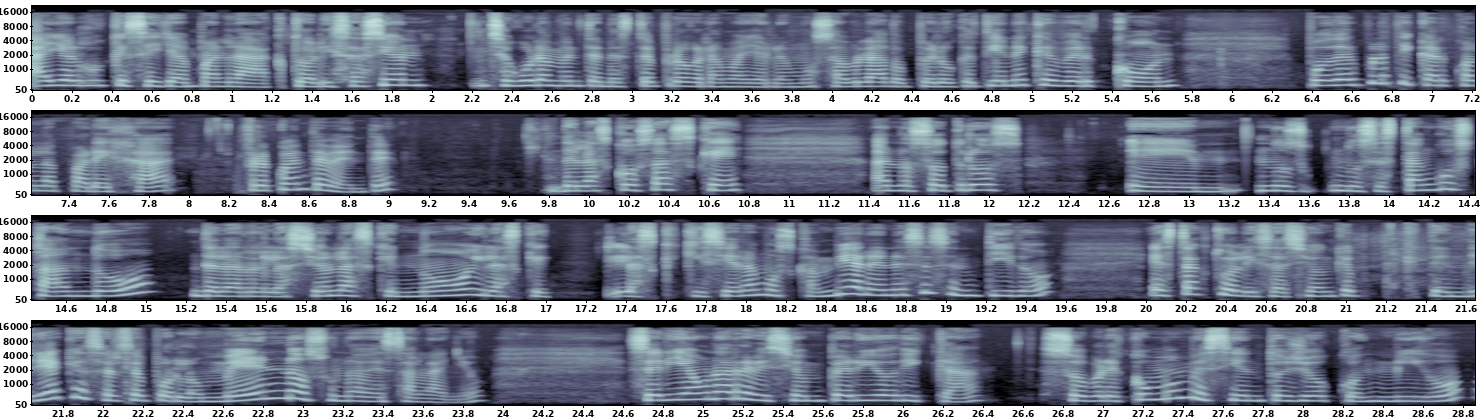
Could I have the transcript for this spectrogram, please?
hay algo que se llama la actualización. Seguramente en este programa ya lo hemos hablado, pero que tiene que ver con poder platicar con la pareja frecuentemente de las cosas que a nosotros eh, nos, nos, están gustando de la relación, las que no y las que, las que quisiéramos cambiar. En ese sentido, esta actualización que tendría que hacerse por lo menos una vez al año, sería una revisión periódica sobre cómo me siento yo conmigo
